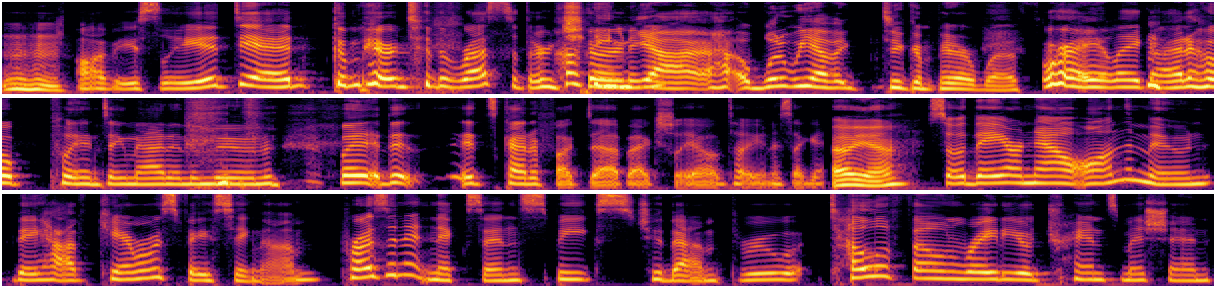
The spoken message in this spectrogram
Mm-hmm. Obviously, it did compared to the rest of their I journey. mean, yeah, what do we have to compare with? Right. Like, I'd hope planting that in the moon, but th- it's kind of fucked up, actually. I'll tell you in a second. Oh yeah. So they are now on the moon. They have cameras facing them. President Nixon speaks to them through telephone radio transmission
